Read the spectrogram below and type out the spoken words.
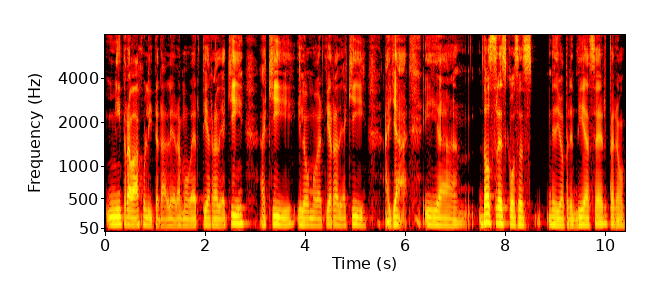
mi trabajo literal era mover tierra de aquí, aquí, y luego mover tierra de aquí, allá. Y uh, dos, tres cosas medio aprendí a hacer, pero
